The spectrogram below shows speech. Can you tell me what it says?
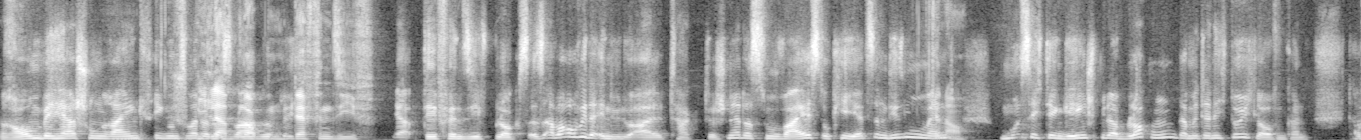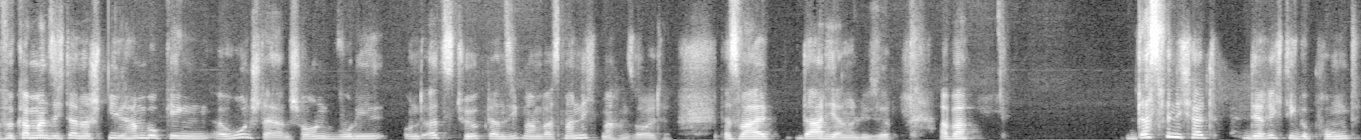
Raumbeherrschung reinkriegen und so weiter. Das war wirklich defensiv. ja, Defensivblocks. Ist aber auch wieder individual taktisch, ne? dass du weißt, okay, jetzt in diesem Moment Genau. muss ich den Gegenspieler blocken, damit er nicht durchlaufen kann. Dafür kann man sich dann das Spiel Hamburg gegen äh, Hohenstein anschauen, wo die und Öztürk, dann sieht man, was man nicht machen sollte. Das war halt da die Analyse. Aber das finde ich halt der richtige Punkt.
